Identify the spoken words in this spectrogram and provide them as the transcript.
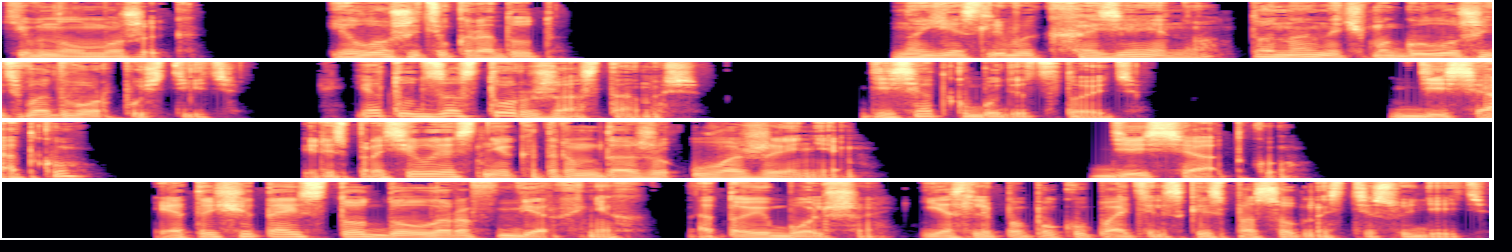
кивнул мужик. И лошадь украдут. Но если вы к хозяину, то на ночь могу лошадь во двор пустить. Я тут за сторожа останусь. Десятку будет стоить. Десятку? Переспросил я с некоторым даже уважением. Десятку. Это, считай, 100 долларов верхних, а то и больше, если по покупательской способности судить.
